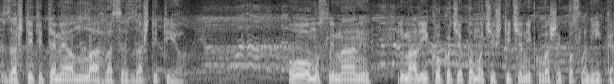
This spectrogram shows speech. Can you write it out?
Zaštitite me, Allah vas zaštitio. O muslimani, ima li iko ko će pomoći štićeniku vašeg poslanika?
